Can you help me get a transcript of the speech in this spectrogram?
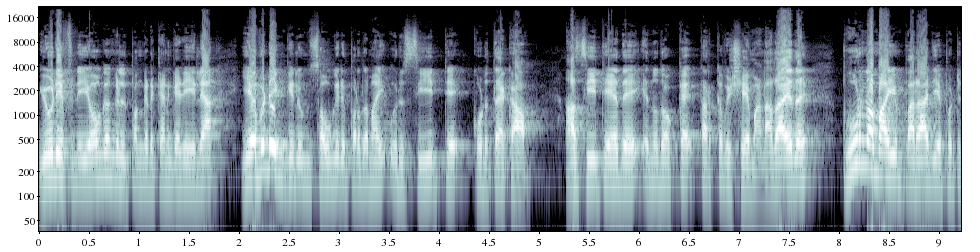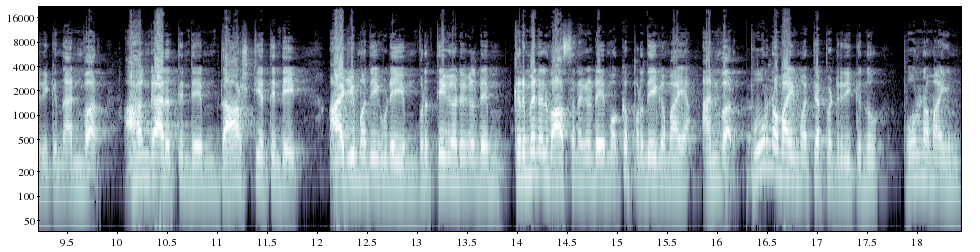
യു ഡി എഫിന്റെ യോഗങ്ങളിൽ പങ്കെടുക്കാൻ കഴിയില്ല. എവിടെയെങ്കിലും സൗകര്യപ്രദമായി ഒരു സീറ്റ് കൊടുത്തേക്കാം. ആ സീറ്റ് ഏത് എന്നതൊക്കെ തർക്ക വിഷയമാണ്. അതായത് പൂർണമായും പരാജയപ്പെട്ടിരിക്കുന്ന അൻവർ അഹങ്കാരത്തിന്റെയും ധാർഷ്ട്യത്തിന്റെയും അഴിമതിയുടെയും വൃത്തികേടുകളുടെയും ക്രിമിനൽ വാസനകളുടെയും ഒക്കെ പ്രതീകമായ അൻവർ പൂർണമായും ഒറ്റപ്പെട്ടിരിക്കുന്നു. പൂർണമായും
